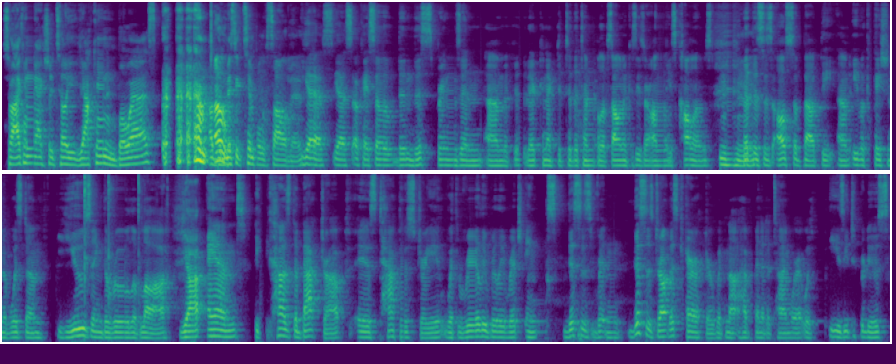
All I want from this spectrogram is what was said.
So I can actually tell you Yakin and Boaz of the Oh. Mystic Temple of Solomon. Yes, yes. Okay, so then this brings in um, if they're connected to the Temple of Solomon because these are on these columns. Mhm. That this is also about the um, evocation of wisdom using the rule of law, Yeah. and because the backdrop is tapestry with really, really rich inks. This is written. This is drawn. This character would not have been at a time where it was easy to produce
